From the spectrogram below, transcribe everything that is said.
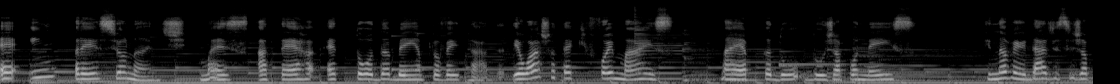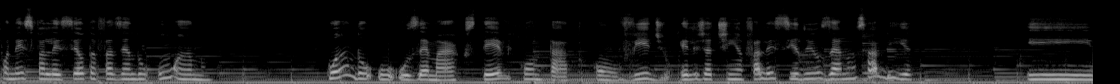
É impressionante, mas a terra é toda bem aproveitada. Eu acho até que foi mais na época do, do japonês, que na verdade esse japonês faleceu está fazendo um ano. Quando o, o Zé Marcos teve contato com o vídeo, ele já tinha falecido e o Zé não sabia. E,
